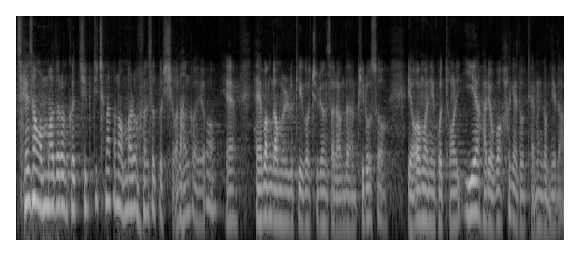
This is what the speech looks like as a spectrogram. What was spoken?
세상 엄마들은 그 집 뛰쳐나가는 엄마를 보면서 또 시원한 거예요. 예, 해방감을 느끼고 주변 사람들은 비로소 예, 어머니의 고통을 이해하려고 하게도 되는 겁니다.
